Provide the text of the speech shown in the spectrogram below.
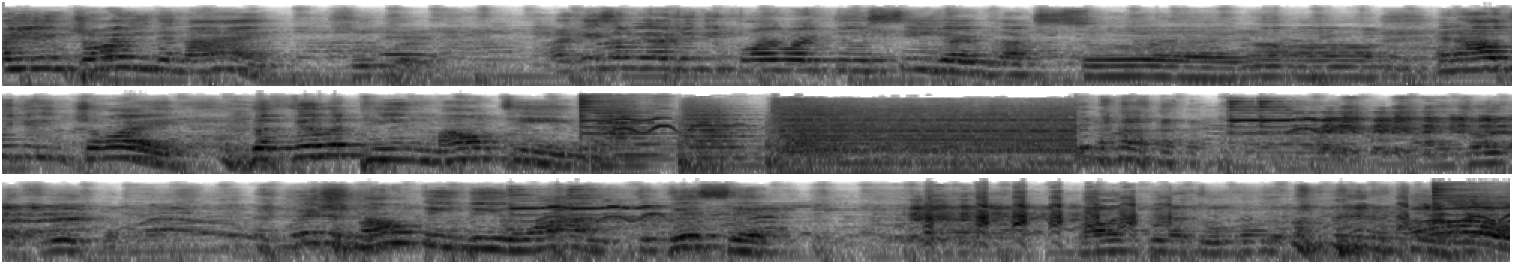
Are you enjoying the night? Super. Okay, so we are looking forward to see your vlog soon. Uh-uh. And how did you enjoy the Philippine mountain? I enjoyed the food. Which mountain do you want to visit? Mount Pinatubo. Oh,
